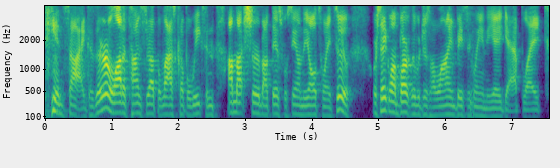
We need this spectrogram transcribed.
inside. Because there are a lot of times throughout the last couple weeks, and I'm not sure about this. We'll see on the all 22, where Saquon Barkley would just align basically in the A gap, like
